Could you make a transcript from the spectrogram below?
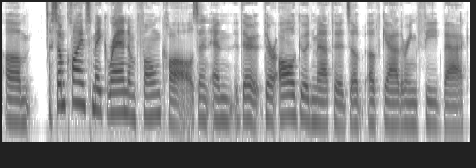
Um, some clients make random phone calls, and, and they're they're all good methods of, of gathering feedback.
